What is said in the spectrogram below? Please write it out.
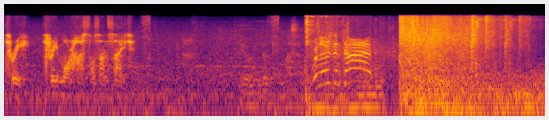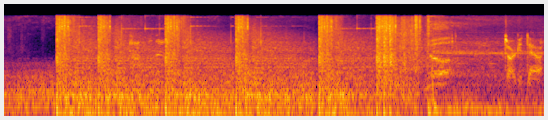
Three. Three more hostiles on site. We're losing time! Target down.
